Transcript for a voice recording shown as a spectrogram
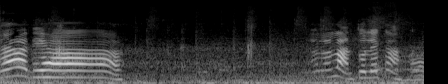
สวัสดีค่ะ แล้วหลานตัวเล็กอะ อ๋อ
